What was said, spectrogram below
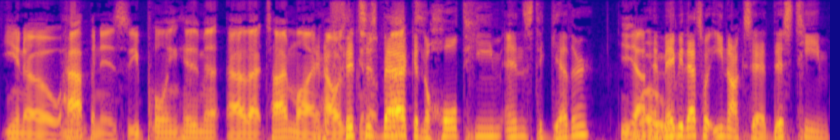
you know happen is you pulling him out of that timeline. and how if is Fitz it gonna back, and the whole team ends together. yeah Whoa. And maybe that's what Enoch said. This team,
